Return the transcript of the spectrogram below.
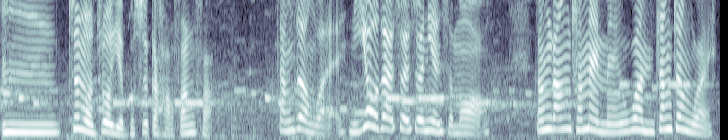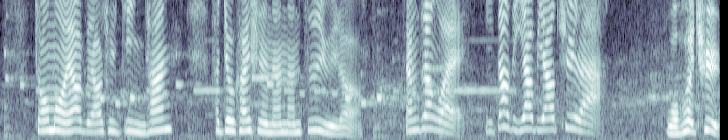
嗯，这么做也不是个好方法。张政委，你又在碎碎念什么？刚刚陈美美问张政委，周末要不要去净滩？他就开始喃喃自语了。张政委，你到底要不要去啦？我会去，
